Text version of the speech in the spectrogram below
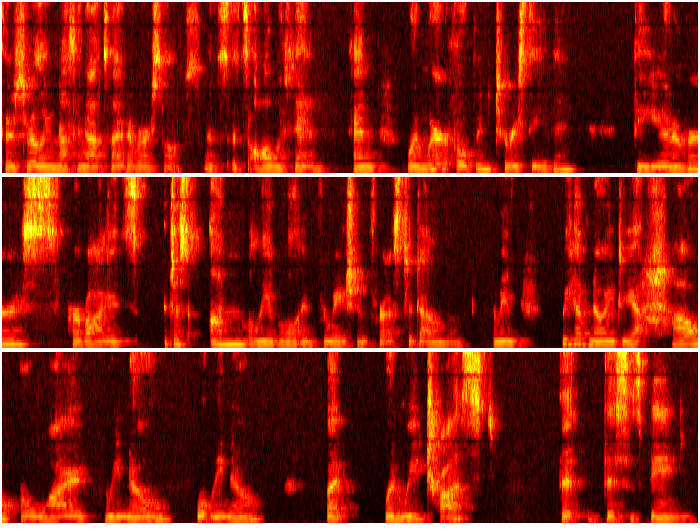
there's really nothing outside of ourselves. It's it's all within. And when we're open to receiving, the universe provides just unbelievable information for us to download. I mean, we have no idea how or why we know what we know, but when we trust that this is being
